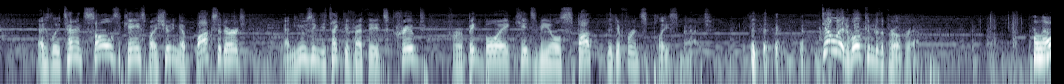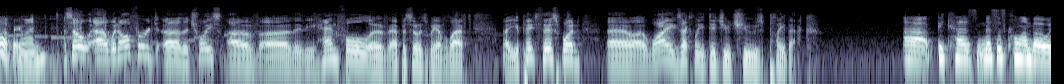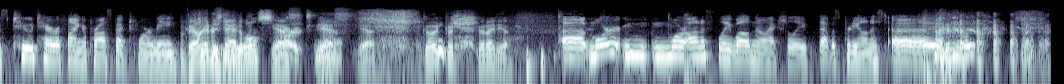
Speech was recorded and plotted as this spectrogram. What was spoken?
as Lieutenant solves the case by shooting a box of dirt and using detective methods cribbed from a big boy kids meals spot the difference placemat. Dylan, welcome to the program. Hello, everyone. So, uh, when offered uh, the choice of uh, the, the handful of episodes we have left, uh, you picked this one. Uh, why exactly did you choose playback? Uh, because Mrs. Columbo was too terrifying a prospect for me. Very understandable. are smart, Yes, yes, yes. Good, good, good idea. Uh, more, m- more honestly, well, no, actually, that was pretty honest. Uh,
